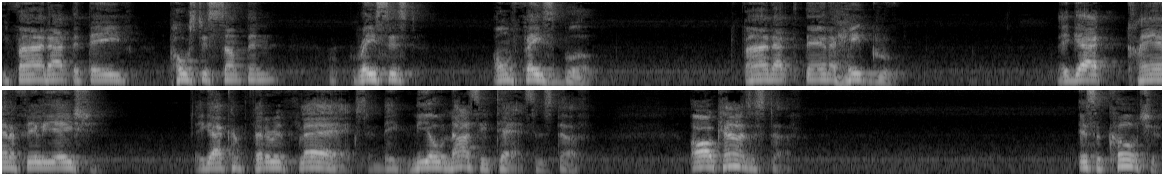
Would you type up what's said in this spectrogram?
You find out that they've posted something racist on Facebook. Find out that they're in a hate group. They got Klan affiliation. They got Confederate flags and they neo-Nazi tats and stuff. All kinds of stuff. It's a culture.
